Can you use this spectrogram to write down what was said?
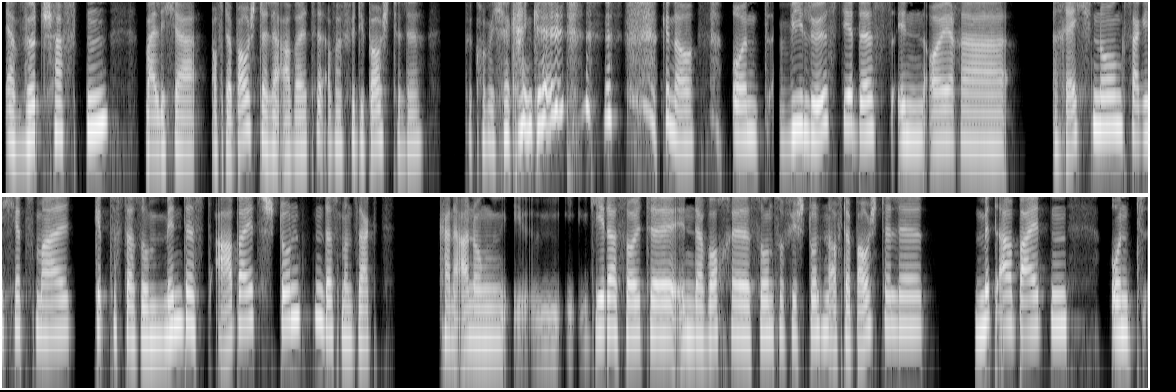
erwirtschaften, weil ich ja auf der Baustelle arbeite, aber für die Baustelle bekomme ich ja kein Geld. genau. Und wie löst ihr das in eurer Rechnung, sage ich jetzt mal? Gibt es da so Mindestarbeitsstunden, dass man sagt, keine Ahnung, jeder sollte in der Woche so und so viele Stunden auf der Baustelle mitarbeiten und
